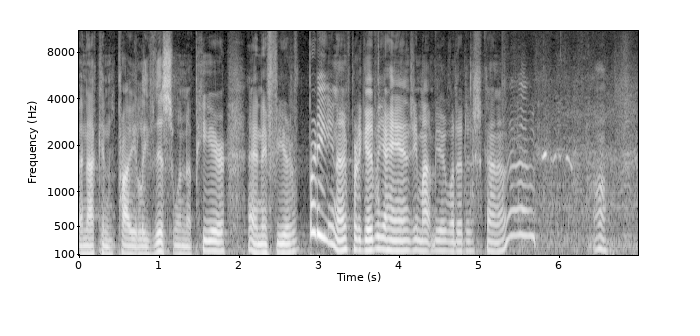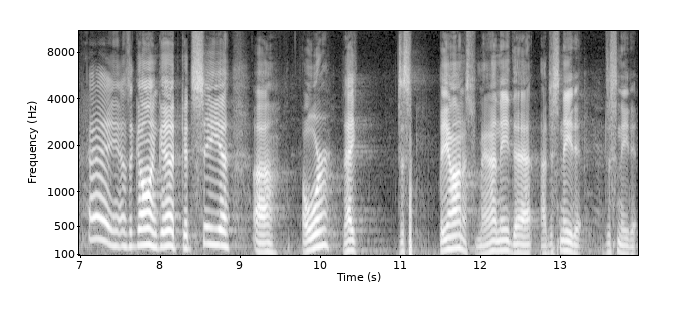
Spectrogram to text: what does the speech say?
And I can probably leave this one up here. And if you're pretty, you know, pretty good with your hands, you might be able to just kind of, oh, oh, hey, how's it going? Good, good to see you. Uh, or hey, just be honest, man. I need that. I just need it. Just need it.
